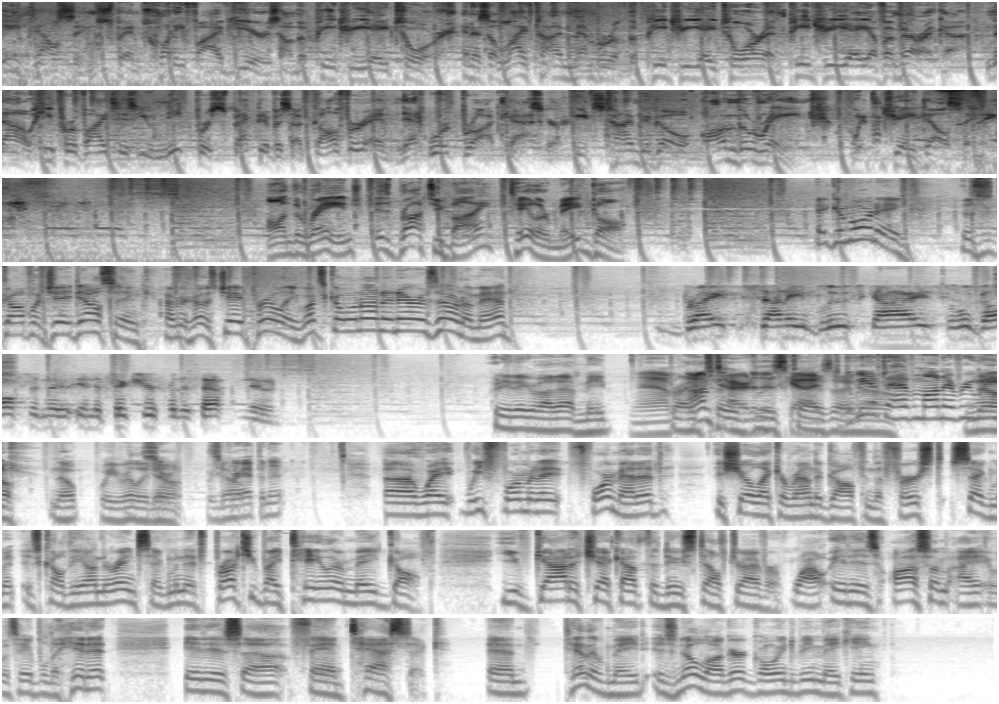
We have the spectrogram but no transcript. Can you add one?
Jay Delsing spent 25 years on the PGA Tour and is a lifetime member of the PGA Tour and PGA of America. Now he provides his unique perspective as a golfer and network broadcaster. It's time to go on the range with Jay Delsing. On the Range is brought to you by TaylorMade Golf. Hey, good morning. This is Golf with Jay Delsing. I'm your host, Jay Perley. What's going on in Arizona, man? Bright, sunny, blue skies. Little golf in the in the picture for this afternoon. What do you think about that, mate? Yeah, Bright, I'm tired of blue this guy. skies, I Do we have to have him on every no, week? nope, we really don't. We don't. Scrapping it. Uh, wait, we formatted, formatted the show like a round of golf, and the first segment is called the On the Range segment. It's brought to you by TaylorMade Golf. You've got to check out the new Stealth Driver. Wow, it is awesome. I was able to hit it. It is uh, fantastic. And TaylorMade is no longer going to be making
